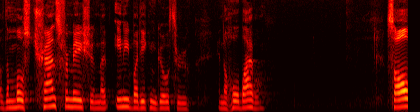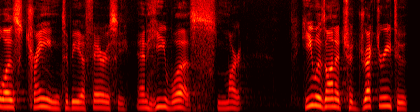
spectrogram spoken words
of the most transformation that anybody can go through in the whole Bible. Saul was trained to be a Pharisee, and he was smart. He was on a trajectory to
